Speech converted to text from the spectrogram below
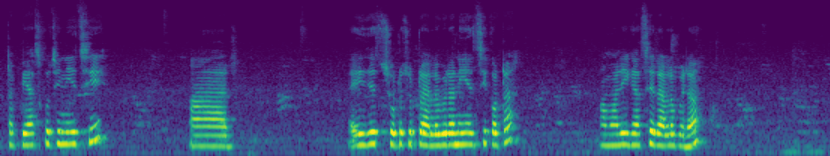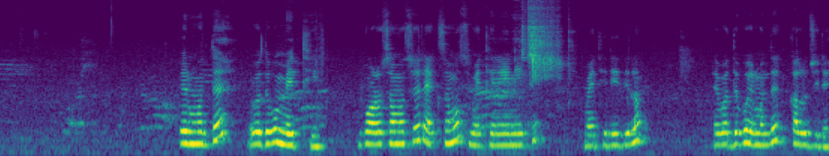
একটা পেঁয়াজ কুচি নিয়েছি, আর এই যে ছোট ছোট অ্যালোভেরা নিয়েছি কটা, আমারই গাছের অ্যালোভেরা। এর মধ্যে এবার দেবো মেথি, বড় চামচের এক চামচ মেথি নিয়ে নিয়েছি, মেথি দিয়ে দিলাম। এবার দেবো এর মধ্যে কালো জিরে,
